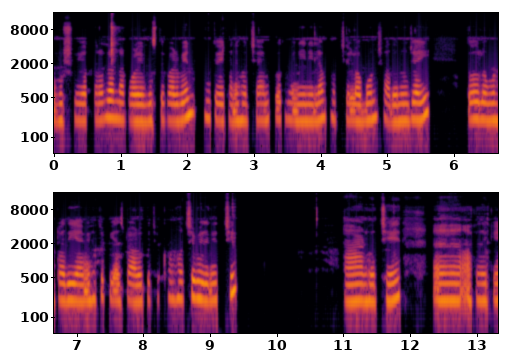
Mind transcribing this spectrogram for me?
অবশ্যই আপনারা রান্নার পরে বুঝতে পারবেন। তো এখানে হচ্ছে আমি প্রথমে নিয়ে নিলাম হচ্ছে লবণ স্বাদ অনুযায়ী। তো লবণটা দিয়ে আমি হচ্ছে পেঁয়াজটা আরও কিছুক্ষণ হচ্ছে ভেজে নিচ্ছি। আর হচ্ছে আপনাদেরকে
